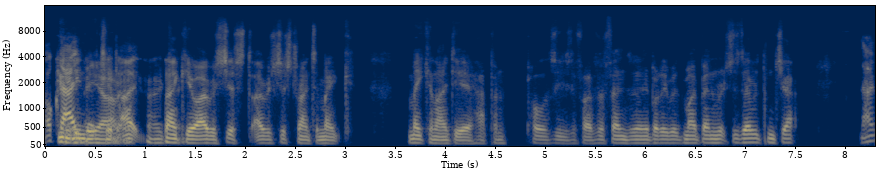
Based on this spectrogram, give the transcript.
Okay. Duly I, okay. Thank you. I was just I was just trying to make make an idea happen. Apologies if I've offended anybody with my Ben Richards-Everton chat. No,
